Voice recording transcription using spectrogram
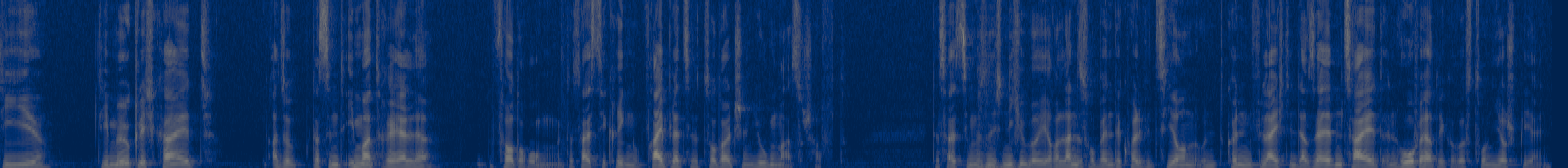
die, die Möglichkeit, also das sind immaterielle Förderungen. Das heißt, sie kriegen Freiplätze zur deutschen Jugendmeisterschaft. Das heißt, sie müssen sich nicht über ihre Landesverbände qualifizieren und können vielleicht in derselben Zeit ein hochwertigeres Turnier spielen.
